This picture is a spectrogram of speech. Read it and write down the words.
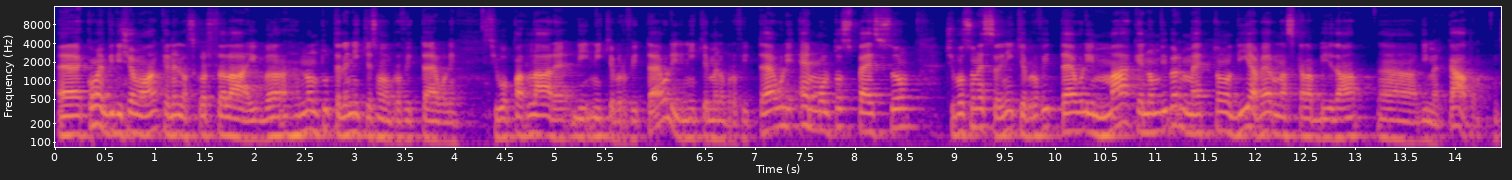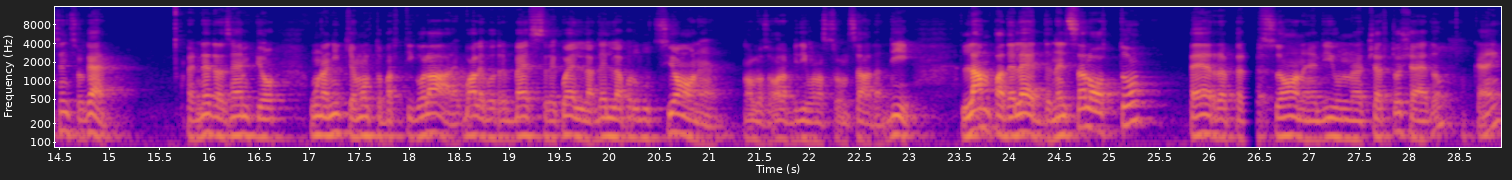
eh, come vi dicevo anche nella scorsa live, non tutte le nicchie sono profittevoli. Si può parlare di nicchie profittevoli, di nicchie meno profittevoli e molto spesso ci possono essere nicchie profittevoli ma che non vi permettono di avere una scalabilità eh, di mercato. Nel senso che prendete ad esempio una nicchia molto particolare, quale potrebbe essere quella della produzione, non lo so, ora vi dico una stronzata, di lampade LED nel salotto per persone di un certo ceto, ok?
